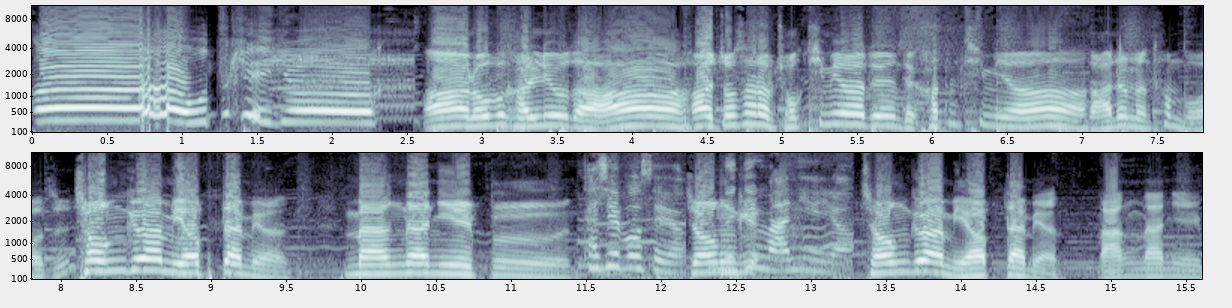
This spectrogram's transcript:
어, 어떻게 이겨. 아, 러브 갈리오다. 아, 아, 저 사람 적 팀이어야 되는데 같은 팀이야. 나르면 탑 뭐하지? 정교함이 없다면 망나니일 뿐. 다시 해보세요. 정규- 느낌 많이 해요. 정교함이 없다면 망나니일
